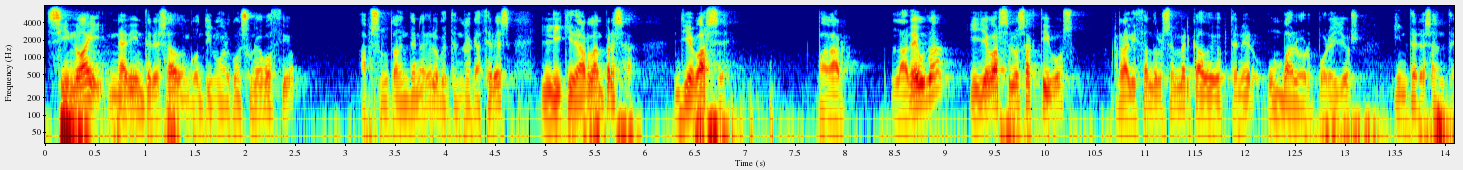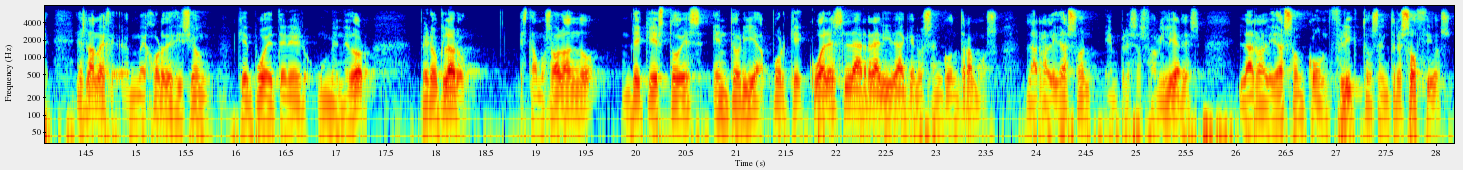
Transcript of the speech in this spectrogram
Si no hay nadie interesado en continuar con su negocio, absolutamente nadie, lo que tendrá que hacer es liquidar la empresa, llevarse, pagar la deuda y llevarse los activos, realizándolos en mercado y obtener un valor por ellos interesante. Es la mejor decisión que puede tener un vendedor. Pero claro, estamos hablando de que esto es en teoría, porque ¿cuál es la realidad que nos encontramos? La realidad son empresas familiares, la realidad son conflictos entre socios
